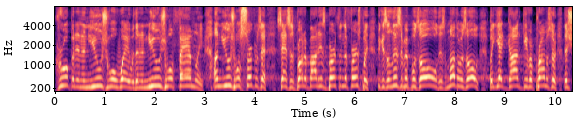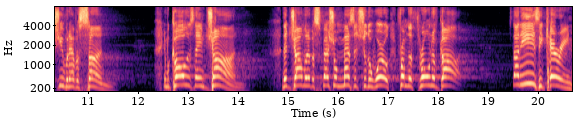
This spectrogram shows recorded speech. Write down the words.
grew up in an unusual way with an unusual family, unusual circumstances brought about his birth in the first place because Elizabeth was old, his mother was old, but yet God gave a promise to her that she would have a son. And we call his name John. That John would have a special message to the world from the throne of God. It's not easy carrying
